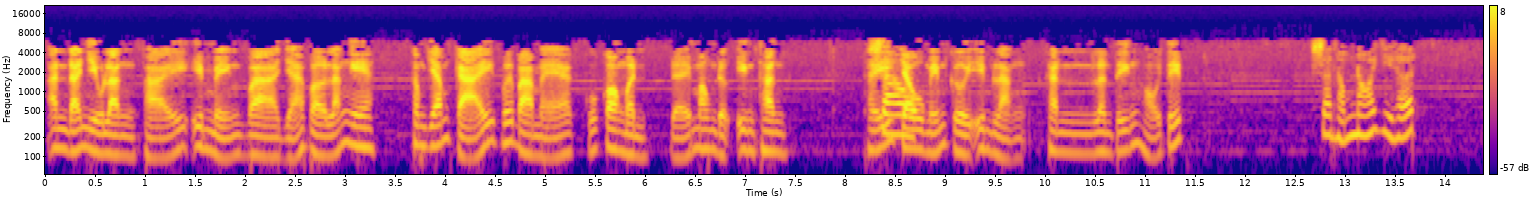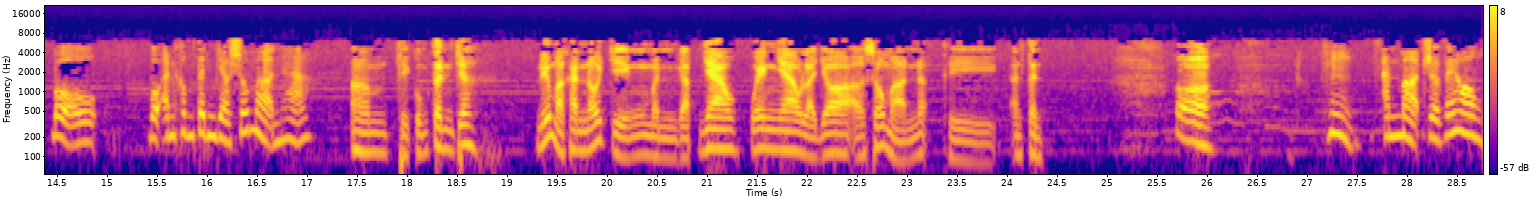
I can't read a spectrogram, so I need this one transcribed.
Anh đã nhiều lần phải im miệng và giả vờ lắng nghe, không dám cãi với bà mẹ của con mình để mong được yên thân. Thấy Sao? Châu mỉm cười im lặng, Khanh lên tiếng hỏi tiếp. Sao anh không nói gì hết? Bộ, bộ anh không tin vào số mệnh hả? Ờm, thì cũng tin chứ. Nếu mà Khanh nói chuyện mình gặp nhau, quen nhau là do ở số mệnh đó, thì anh tin. Ờ, Hừm, anh mệt rồi phải không?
